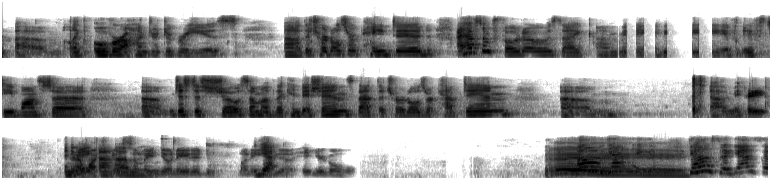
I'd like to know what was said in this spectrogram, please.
um, like over 100 degrees. Uh, the turtles are painted. I have some photos, like um, maybe if, if Steve wants to, um, just to show some of the conditions that the turtles are kept in. Um, um, if, hey, anyway, I want to know um, somebody donated money yeah. to hit your goal. Hey. Oh yeah, yeah. So yeah, so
